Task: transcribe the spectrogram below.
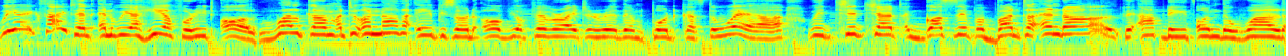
We are excited and we are here for it all. Welcome to another episode of your favorite rhythm podcast where we chit chat, gossip, banter, and all the updates on the world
